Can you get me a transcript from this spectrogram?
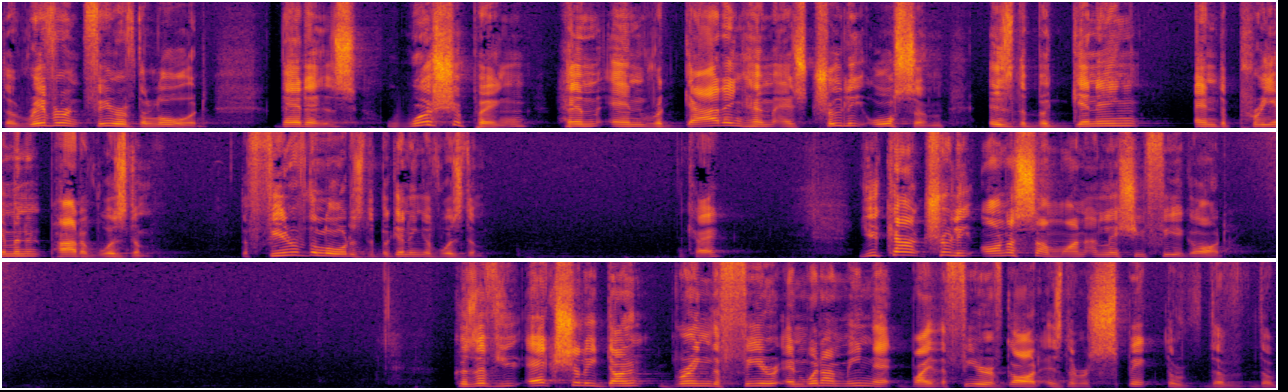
the reverent fear of the Lord, that is, worshipping him and regarding him as truly awesome, is the beginning and the preeminent part of wisdom. The fear of the Lord is the beginning of wisdom. Okay? You can't truly honor someone unless you fear God. Because if you actually don't bring the fear, and what I mean that by the fear of God is the respect, the, the, the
